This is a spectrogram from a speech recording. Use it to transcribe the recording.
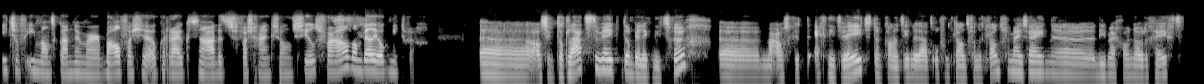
iets of iemand qua nummer, behalve als je ook ruikt, nou, dat is waarschijnlijk zo'n salesverhaal, dan bel je ook niet terug. Eh, als ik dat laatste weet, dan bel ik niet terug. Eh, maar als ik het echt niet weet, dan kan het inderdaad of een klant van een klant van mij zijn eh, die mij gewoon nodig heeft.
